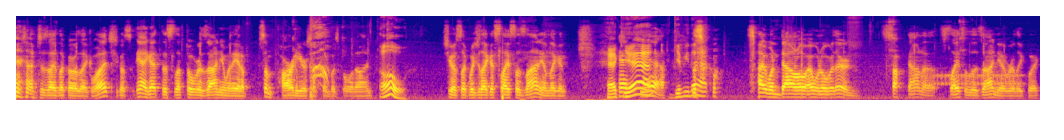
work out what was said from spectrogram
And I'm just I look over like, "What?" She goes, "Yeah, I got this leftover lasagna when they had a some party or something was going on." Oh, She goes like, "Would you like a slice of lasagna?" I'm like, heck, Heck yeah. yeah. Give me that. So, so I went down. I went over there and sucked down a slice of lasagna really quick.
